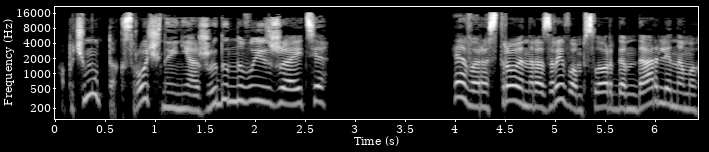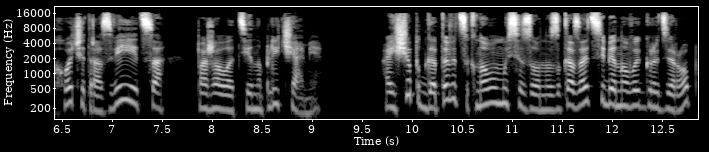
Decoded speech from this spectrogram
А почему так срочно и неожиданно выезжаете?» Эва расстроена разрывом с лордом Дарлином и хочет развеяться, пожала Тина плечами. А еще подготовиться к новому сезону, заказать себе новый гардероб.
